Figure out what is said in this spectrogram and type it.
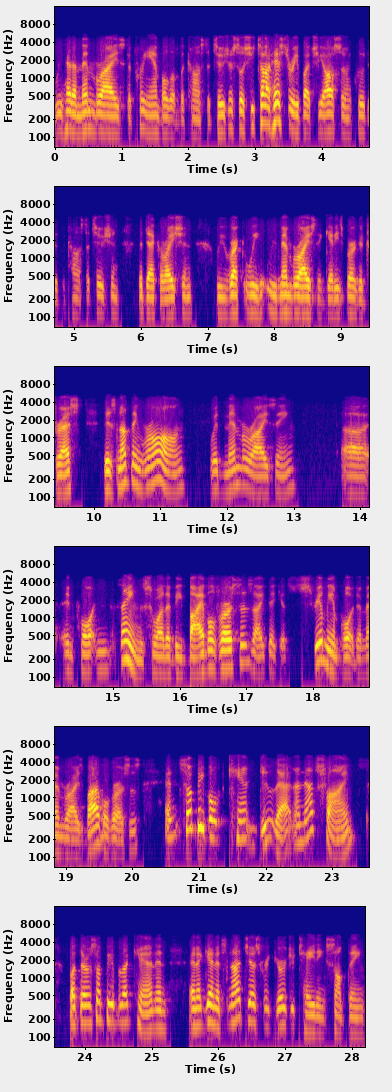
We had to memorize the preamble of the Constitution. So she taught history, but she also included the Constitution, the Declaration. We, rec- we, we memorized the Gettysburg Address. There's nothing wrong with memorizing uh, important things, whether it be Bible verses. I think it's extremely important to memorize Bible verses. And some people can't do that, and that's fine. But there are some people that can. And, and again, it's not just regurgitating something,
